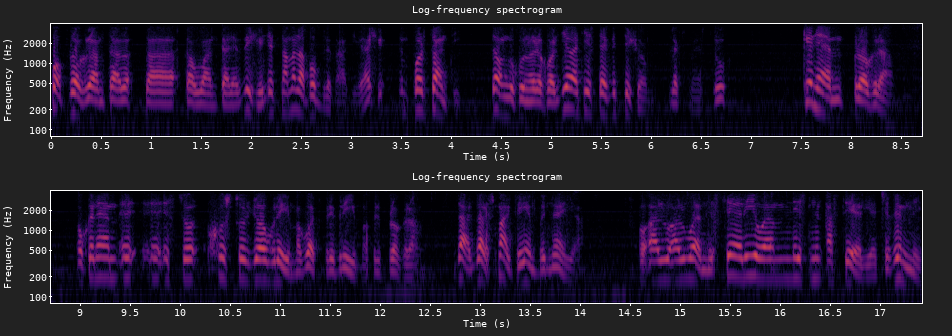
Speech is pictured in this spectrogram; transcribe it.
Fuq programm ta' One Television qed nagħmilha pubblika di għax importanti. Dawn ikunu rekordjati jista' jfittixhom l-eks ministru. Kien hemm programm u kien hemm eh, eh, is-sur Ħustur Ġew Grima, Godfrey Grima fil-programm. Dar dar smajtu jien bidnejja. U għallu għallu hemm nis serju hemm nis ninqas serje, tifimni.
